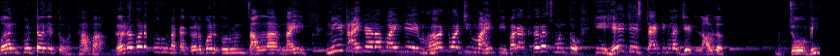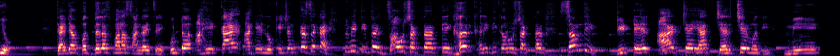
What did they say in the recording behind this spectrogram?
पण कुठं देतो? थांबा. गडबड करू नका. गडबड करून चालणार नाही. नीट ऐकायला पाहिजे. महत्वाची माहिती. बघा खरंच म्हणतो की हे जे स्टार्टिंगला जे लावलं जो व्हिडिओ त्याच्याबद्दलच मला सांगायचंय. कुठं आहे काय आहे लोकेशन कसं काय? तुम्ही तिथं जाऊ शकता ते घर खरेदी करू शकता. समधी डिटेल आजच्या या चर्चेमध्ये मी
